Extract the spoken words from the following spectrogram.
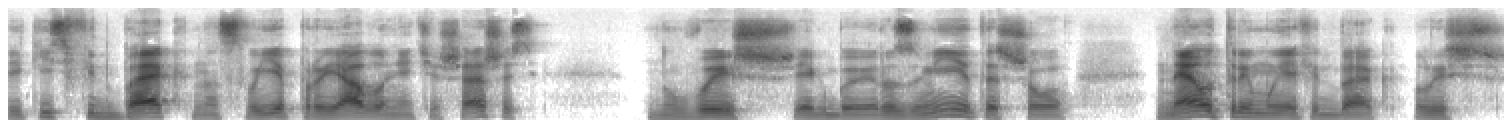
якийсь фідбек на своє проявлення чи ще щось, ну ви ж якби розумієте, що не отримує фідбек лише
